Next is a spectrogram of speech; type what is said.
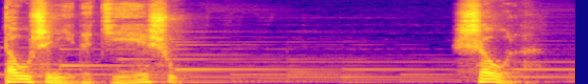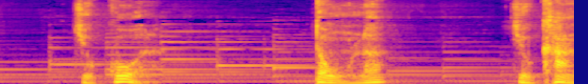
都是你的结束。受了，就过了；懂了，就看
